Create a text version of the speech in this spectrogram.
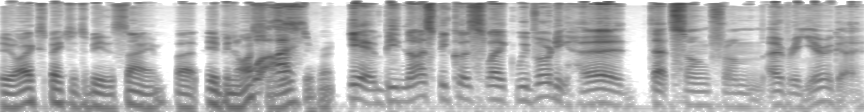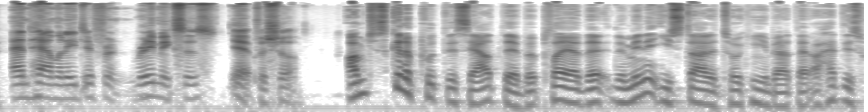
to. I expect it to be the same, but it'd be nice Well, if I- it different. Yeah, it'd be nice because like we've already heard that song from over a year ago. And how many different remixes? Yeah, for sure. I'm just going to put this out there, but player, the, the minute you started talking about that, I had this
